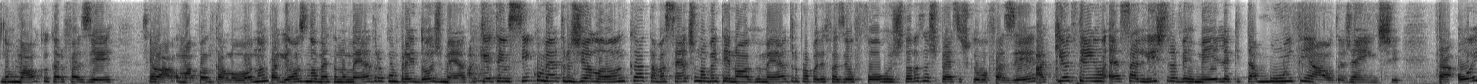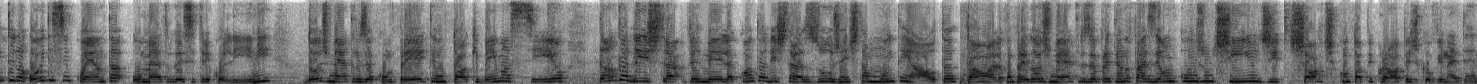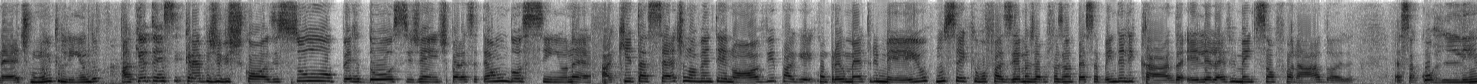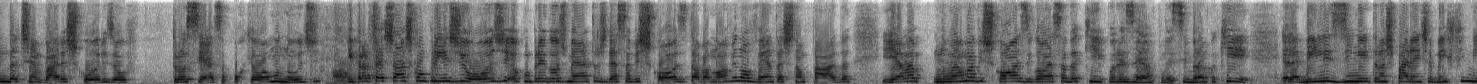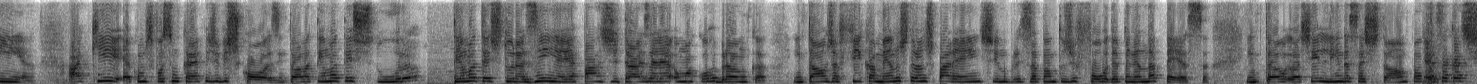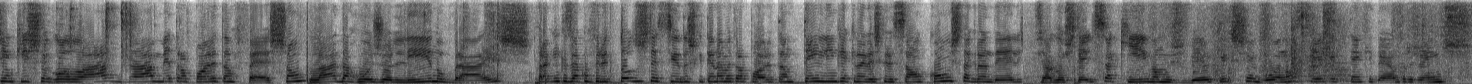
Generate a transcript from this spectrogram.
normal, que eu quero fazer sei lá, uma pantalona. Paguei 11,90 no metro, comprei 2 metros. Aqui eu tenho 5 metros de elanca, tava 7,99 o metro pra poder fazer o forro de todas as peças que eu vou fazer. Aqui eu tenho essa listra vermelha que tá muito em alta, gente. Tá 8,50 o metro desse tricoline. 2 metros eu comprei, tem um toque bem macio. Tanto a listra vermelha quanto a listra azul, gente, tá muito em alta. Então, olha, eu comprei 2 metros. Eu pretendo fazer um conjuntinho de short com top cropped que eu vi na internet. Muito lindo. Aqui eu tenho esse crepe de viscose super doce, gente. Parece até um docinho, né? Aqui tá R$7,99. Paguei, comprei um metro e meio. Não sei o que eu vou fazer, mas dá pra fazer uma peça bem delicada. Ele é levemente sanfonado, olha. Essa cor linda, tinha várias cores. Eu trouxe essa porque eu amo nude. E para fechar as comprinhas de hoje, eu comprei 2 metros dessa viscose, tava R$ 9,90 estampada. E ela não é uma viscose igual essa daqui, por exemplo. Esse branco aqui, ela é bem lisinha e transparente, é bem fininha. Aqui é como se fosse um crepe de viscose, então ela tem uma textura tem uma texturazinha e a parte de trás ela é uma cor branca. Então já fica menos transparente e não precisa tanto de forro, dependendo da peça. Então eu achei linda essa estampa. Essa caixinha aqui chegou lá da Metropolitan Fashion, lá da Rua Jolie, no Braz. Pra quem quiser conferir todos os tecidos que tem na Metropolitan, tem link aqui na descrição com o Instagram deles. Já gostei disso aqui, vamos ver o que, que chegou. Eu não sei o que, que tem aqui dentro, gente.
